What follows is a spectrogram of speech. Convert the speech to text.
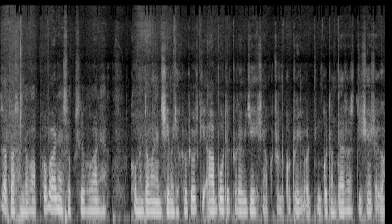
Zapraszam do łapkowania, subskrybowania, komentowania. Dzisiaj będzie króciutki, a buty, które widzieliście na początku odcinku tam teraz dzisiejszego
